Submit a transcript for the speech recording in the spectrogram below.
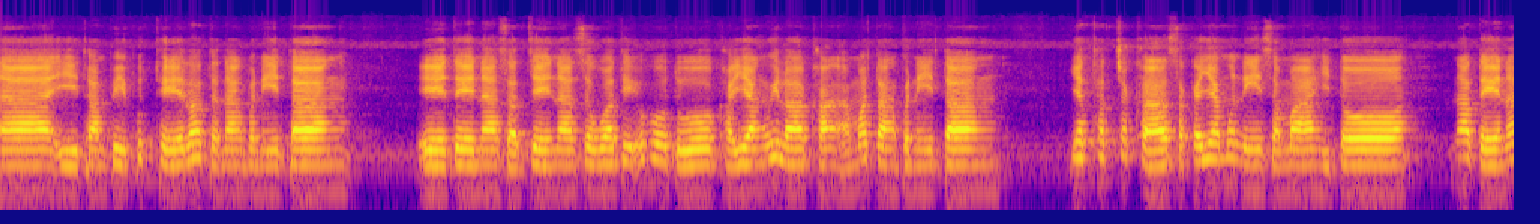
นาอีธรรมปีพุทเทรัตนางปณีตังเอเตนะสัจเจนะสวัติโหตุขยังวิลาคังอมตังปณีตังยัตถัชขาสกยมุนีสมาหิโตนาเตนะ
